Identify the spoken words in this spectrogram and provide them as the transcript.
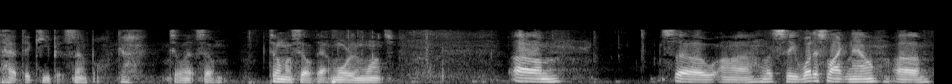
that to keep it simple. God, tell that so tell myself that more than once. Um, so uh, let's see what it's like now. Uh,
